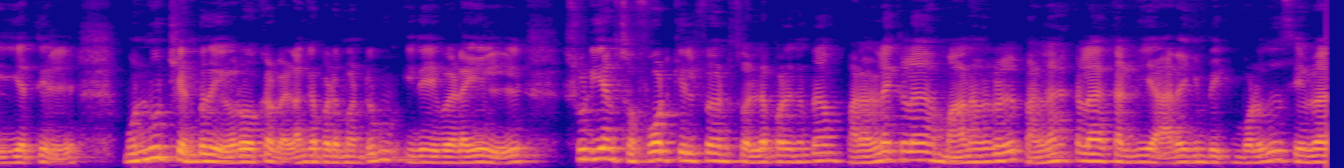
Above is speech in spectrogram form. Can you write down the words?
நிதியத்தில் முன்னூற்றி எண்பது யூரோக்கள் வழங்கப்படும் என்றும் இதே வேளையில் ஸ்டுடியன் சொஃபோர்ட் கில்ஃபர்னு சொல்லப்படுகின்ற பல்கலைக்கழக மாணவர்கள் பல்கலைக்கழக கல்வியை ஆரம்பிக்கும் பொழுது சில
